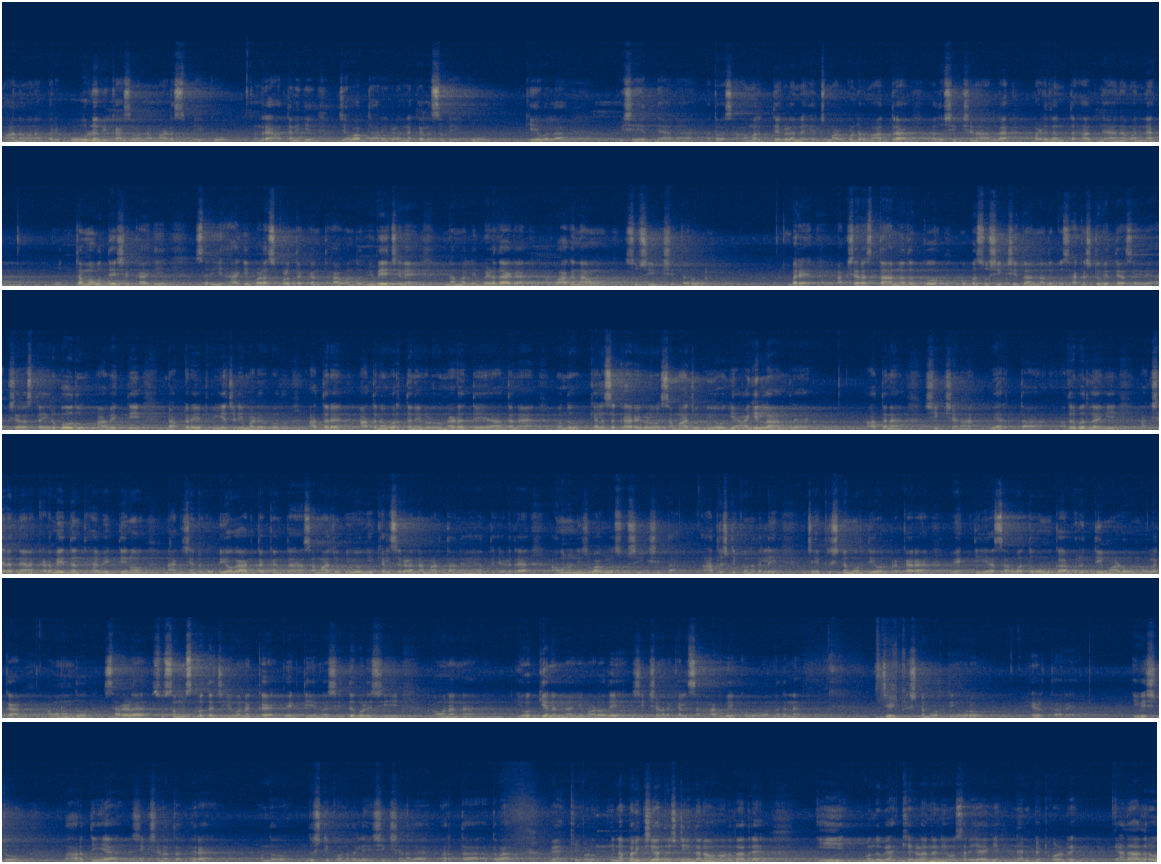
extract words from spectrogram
ಮಾನವನ ಪರಿಪೂರ್ಣ ವಿಕಾಸವನ್ನು ಮಾಡಿಸಬೇಕು. ಅಂದರೆ ಆತನಿಗೆ ಜವಾಬ್ದಾರಿಗಳನ್ನು ಕಲಿಸಬೇಕು. ಕೇವಲ ವಿಷಯ ಜ್ಞಾನ ಅಥವಾ ಸಾಮರ್ಥ್ಯಗಳನ್ನು ಹೆಚ್ಚು ಮಾಡಿಕೊಂಡ್ರೆ ಮಾತ್ರ ಅದು ಶಿಕ್ಷಣ ಅಲ್ಲ, ಪಡೆದಂತಹ ಜ್ಞಾನವನ್ನು ಉತ್ತಮ ಉದ್ದೇಶಕ್ಕಾಗಿ ಸರಿಯಾಗಿ ಬಳಸ್ಕೊಳ್ತಕ್ಕಂತಹ ಒಂದು ವಿವೇಚನೆ ನಮ್ಮಲ್ಲಿ ಬೆಳೆದಾಗ ಆವಾಗ ನಾವು ಸುಶಿಕ್ಷಿತರು. ಬರೇ ಅಕ್ಷರಸ್ಥ ಅನ್ನೋದಕ್ಕೂ ಒಬ್ಬ ಸುಶಿಕ್ಷಿತ ಅನ್ನೋದಕ್ಕೂ ಸಾಕಷ್ಟು ವ್ಯತ್ಯಾಸ ಇದೆ. ಅಕ್ಷರಸ್ಥ ಇರ್ಬೋದು, ಆ ವ್ಯಕ್ತಿ ಡಾಕ್ಟರೇಟ್ ಪಿ ಎಚ್ ಡಿ ಮಾಡಿರ್ಬೋದು. ಆ ಥರ ಆತನ ವರ್ತನೆಗಳು, ನಡತೆ, ಆತನ ಒಂದು ಕೆಲಸ ಕಾರ್ಯಗಳು ಸಮಾಜ ಉಪಯೋಗಿ ಆಗಿಲ್ಲ ಅಂದರೆ ಆತನ ಶಿಕ್ಷಣ ವ್ಯರ್ಥ. ಅದರ ಬದಲಾಗಿ ಅಕ್ಷರ ಜ್ಞಾನ ಕಡಿಮೆ ಇದ್ದಂತಹ ವ್ಯಕ್ತಿನೂ ನಾಲ್ಕು ಜನರಿಗೆ ಉಪಯೋಗ ಆಗ್ತಕ್ಕಂತಹ ಸಮಾಜ ಉಪಯೋಗಿ ಕೆಲಸಗಳನ್ನು ಮಾಡ್ತಾನೆ ಅಂತ ಹೇಳಿದರೆ ಅವನು ನಿಜವಾಗಲೂ ಸುಶಿಕ್ಷಿತ. ಆ ದೃಷ್ಟಿಕೋನದಲ್ಲಿ ಜೆ ಕೃಷ್ಣಮೂರ್ತಿಯವರ ಪ್ರಕಾರ ವ್ಯಕ್ತಿಯ ಸರ್ವತೋಮುಖ ಅಭಿವೃದ್ಧಿ ಮಾಡುವ ಮೂಲಕ ಅವನೊಂದು ಸರಳ ಸುಸಂಸ್ಕೃತ ಜೀವನಕ್ಕೆ ವ್ಯಕ್ತಿಯನ್ನು ಸಿದ್ಧಗೊಳಿಸಿ ಅವನನ್ನು ಯೋಗ್ಯನನ್ನಾಗಿ ಮಾಡೋದೇ ಶಿಕ್ಷಣದ ಕೆಲಸ ಆಗಬೇಕು ಅನ್ನೋದನ್ನು ಜೆ ಕೃಷ್ಣಮೂರ್ತಿಯವರು ಹೇಳ್ತಾರೆ. ಇವಿಷ್ಟು ಭಾರತೀಯ ಶಿಕ್ಷಣ ತಜ್ಞರ ಒಂದು ದೃಷ್ಟಿಕೋನದಲ್ಲಿ ಶಿಕ್ಷಣದ ಅರ್ಥ ಅಥವಾ ವ್ಯಾಖ್ಯೆಗಳು. ಇನ್ನು ಪರೀಕ್ಷೆಯ ದೃಷ್ಟಿಯಿಂದ ನಾವು ನೋಡೋದಾದರೆ, ಈ ಒಂದು ವ್ಯಾಖ್ಯೆಗಳನ್ನು ನೀವು ಸರಿಯಾಗಿ ನೆನಪಿಟ್ಕೊಳ್ರಿ. ಯಾವುದಾದರೂ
